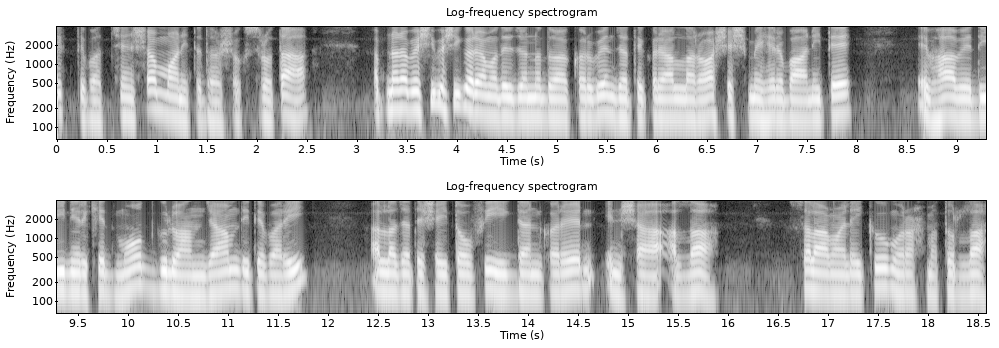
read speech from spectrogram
দেখতে পাচ্ছেন সম্মানিত দর্শক শ্রোতা, আপনারা বেশি বেশি করে আমাদের জন্য দোয়া করবেন যাতে করে আল্লাহর অশেষ মেহেরবানিতে এভাবে দিনের খেদমতগুলো আঞ্জাম দিতে পারি। আল্লাহ যাতে সেই তৌফিক দান করেন ইনশা আল্লাহ আসসালামু আলাইকুম রহমতুল্লাহ।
